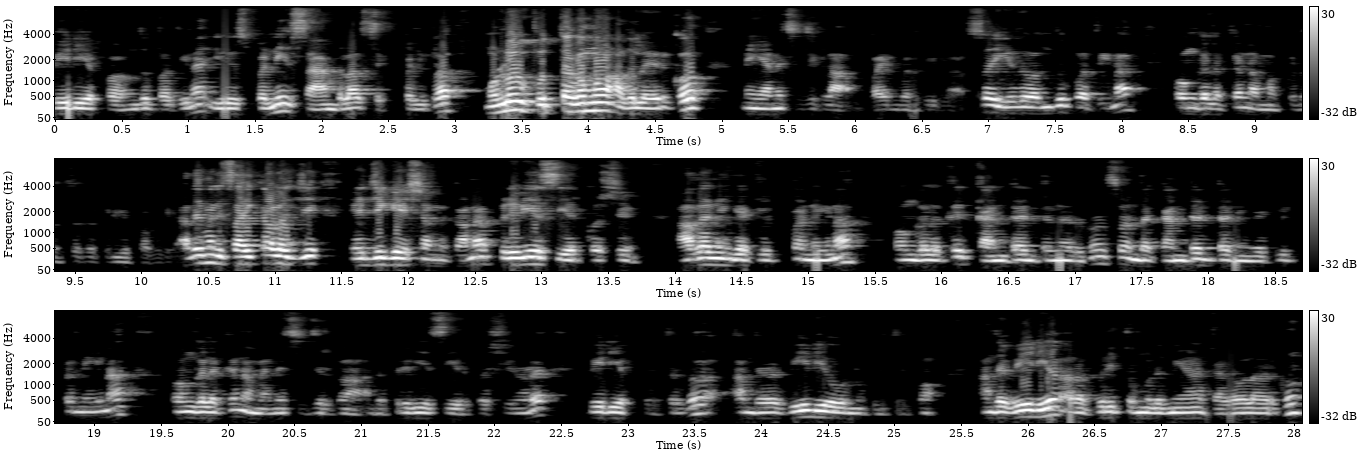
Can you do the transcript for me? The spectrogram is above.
பிடிஎஃப் வந்து பாத்தீங்கன்னா யூஸ் பண்ணி சாம்பிளா செக் பண்ணிக்கலாம். முழு புத்தகமும் அதுல இருக்கும். நீங்கள் என்ன செஞ்சுக்கலாம் பயன்படுத்திக்கலாம். ஸோ இது வந்து பார்த்தீங்கன்னா உங்களுக்கு நம்ம கொடுத்துருக்கக்கூடிய பகுதி. அதே மாதிரி சைக்காலஜி எஜுகேஷனுக்கான ப்ரீவியஸ் இயர் கொஸ்டின் அதை நீங்க கிளிக் பண்ணீங்கன்னா உங்களுக்கு கண்டென்ட்னு இருக்கும். ஸோ அந்த கண்டென்ட்டை நீங்க கிளிக் பண்ணீங்கன்னா உங்களுக்கு நம்ம என்ன செஞ்சுருக்கோம் அந்த ப்ரீவியஸ் இயர் கொஸ்டினோட பிடிஎஃப் கொடுத்துருக்கோம். அந்த வீடியோ ஒன்று கொடுத்துருக்கோம் அந்த வீடியோ அதை குறித்த முழுமையான தகவலாக இருக்கும்.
